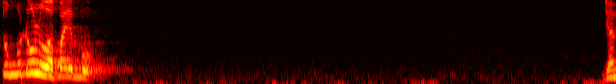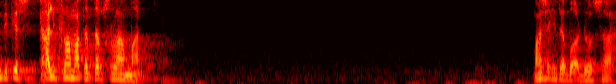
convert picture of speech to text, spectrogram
tunggu dulu Bapak Ibu. Jangan pikir sekali selamat tetap selamat. Masa kita bawa dosa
